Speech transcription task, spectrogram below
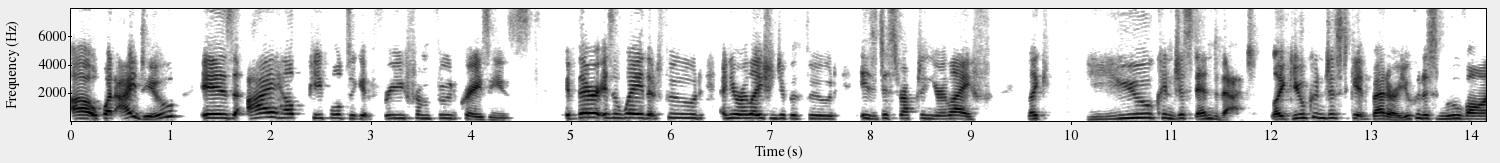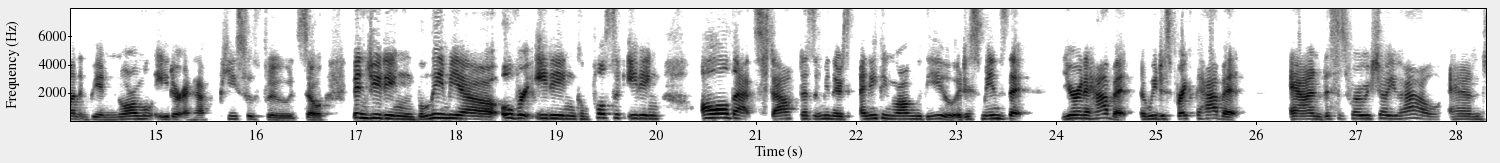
Uh, what I do is I help people to get free from food crazies if there is a way that food and your relationship with food is disrupting your life, like you can just end that. Like you can just get better. You can just move on and be a normal eater and have peace with food. So binge eating, bulimia, overeating, compulsive eating, all that stuff doesn't mean there's anything wrong with you. It just means that you're in a habit and we just break the habit and this is where we show you how and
